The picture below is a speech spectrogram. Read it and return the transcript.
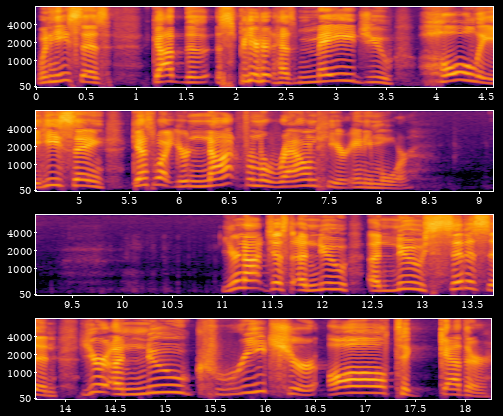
When he says God, the Spirit has made you holy. He's saying, guess what? You're not from around here anymore. You're not just a new, a new citizen, you're a new creature altogether.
